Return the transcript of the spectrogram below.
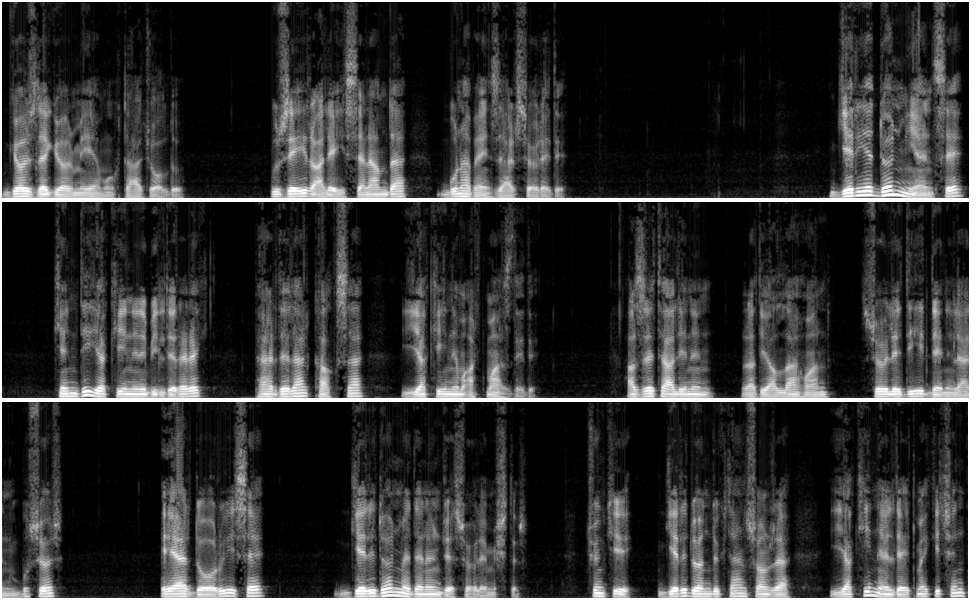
gözle görmeye muhtaç oldu. Uzeyr aleyhisselam da buna benzer söyledi. Geriye dönmeyense kendi yakinini bildirerek perdeler kalksa yakinim artmaz dedi. Hazreti Ali'nin radıyallahu an söylediği denilen bu söz eğer doğru ise geri dönmeden önce söylemiştir. Çünkü geri döndükten sonra yakin elde etmek için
